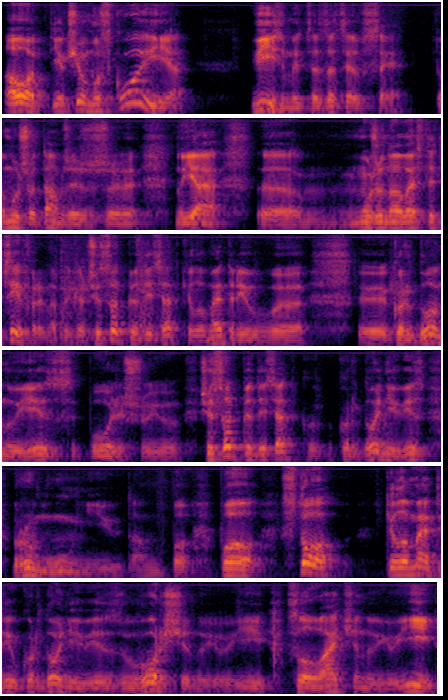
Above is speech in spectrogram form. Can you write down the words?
А от якщо Московія візьметься за це все. Тому що там же ж, е, ну я е, можу навести цифри, наприклад, 650 кілометрів е, е, кордону із Польщею, 650 кордонів із Румунією, там, по, по 100 кілометрів кордонів із Угорщиною і Словаччиною, і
